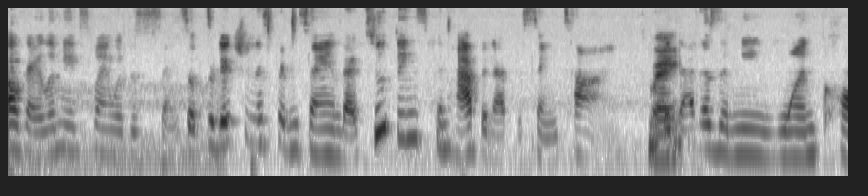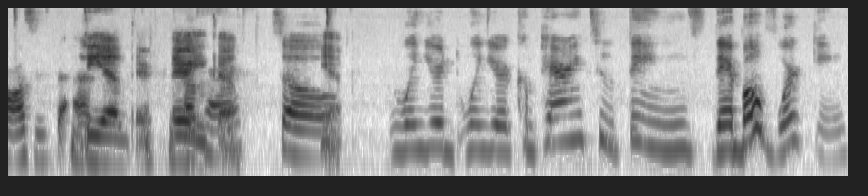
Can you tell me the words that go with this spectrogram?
okay, let me explain what this is saying. So prediction is pretty saying that two things can happen at the same time. Right. But that doesn't mean one causes the other. The other. There you go. So Yep. when you're when you're comparing two things, they're both working,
